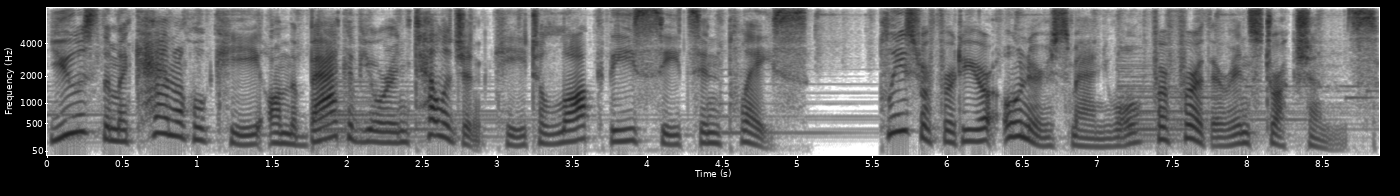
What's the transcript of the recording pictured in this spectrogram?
Use the mechanical key on the back of your intelligent key to lock these seats in place. Please refer to your owner's manual for further instructions.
